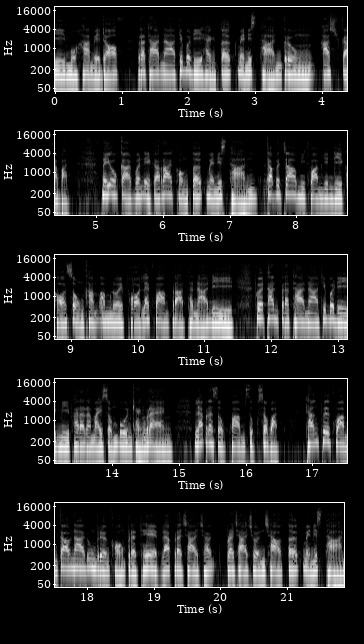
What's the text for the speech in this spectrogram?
ดีมูฮัมเมดอฟ ประธานาธิบดีแห่งเติร์กเมนิสถานกรุงอัชกาบัดในโอกาสวันเอกราชของเติร์กเมนิสถาน ข้าพเจ้ามีความยินดีขอส่งคำอำนวยพรและความปรารถนาดี เพื่อท่านประธานาธิบดีมีพรานามัยสมบูรณ์แข็งแรง และประสบความสุขสวัสดิ์ ทั้งเพื่อความก้าวหน้ารุ่งเรืองของประเทศและประชาชนประชาชนชาวเติร์กเมนิสถาน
